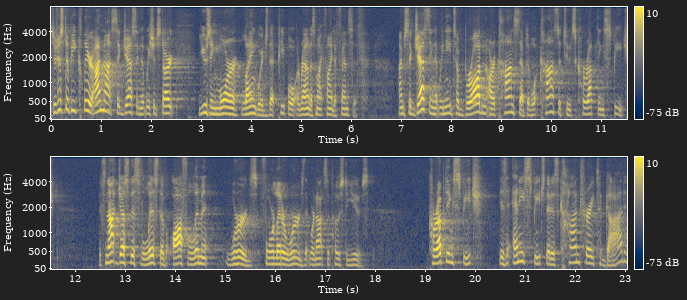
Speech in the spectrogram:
So, just to be clear, I'm not suggesting that we should start using more language that people around us might find offensive. I'm suggesting that we need to broaden our concept of what constitutes corrupting speech. It's not just this list of off limit words, four letter words that we're not supposed to use. Corrupting speech is any speech that is contrary to God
